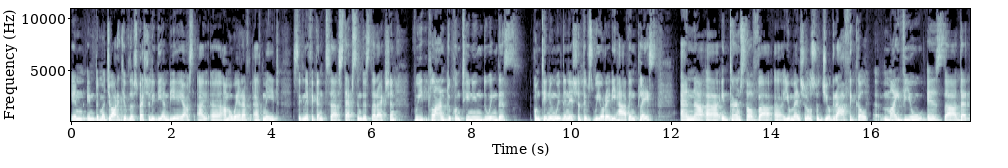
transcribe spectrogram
In, in the majority of them, especially the MBA, I, am aware I've, I've made significant steps in this direction. We plan to continue doing this, continuing with initiatives we already have in place. And uh, uh, in terms of, uh, uh you mentioned also geographical, uh, my view is uh, that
